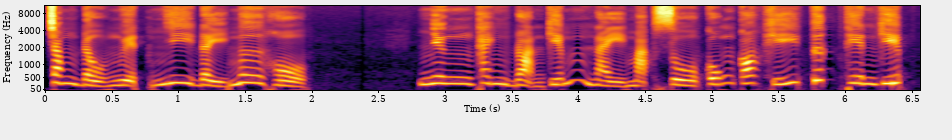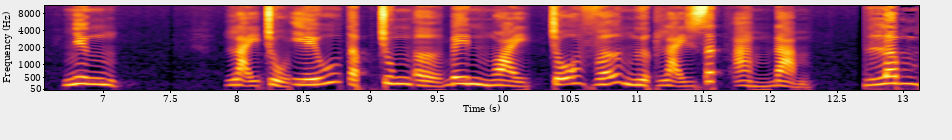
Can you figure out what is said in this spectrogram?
Trong đầu Nguyệt Nhi đầy mơ hồ. Nhưng thanh đoạn kiếm này mặc dù cũng có khí tức thiên kiếp, nhưng lại chủ yếu tập trung ở bên ngoài, chỗ vỡ ngược lại rất ảm đảm. Lâm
